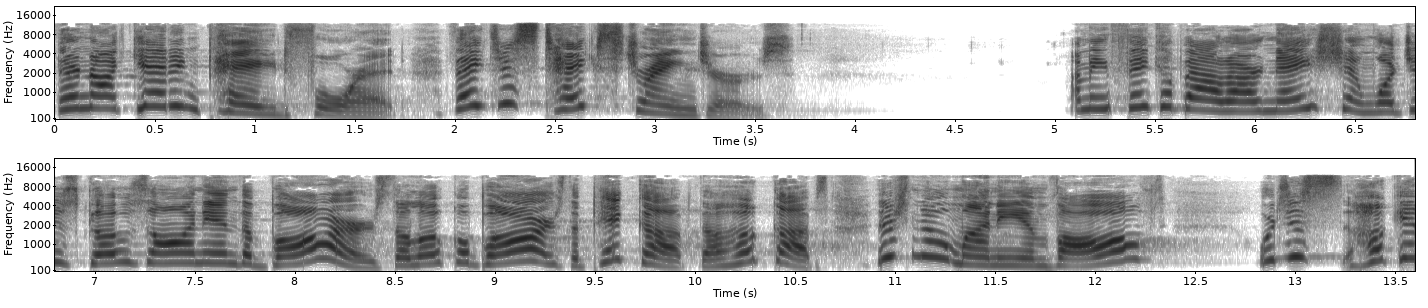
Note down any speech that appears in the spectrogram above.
They're not getting paid for it. They just take strangers. I mean, think about our nation, what just goes on in the bars, the local bars, the pickup, the hookups. There's no money involved. We're just hooking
